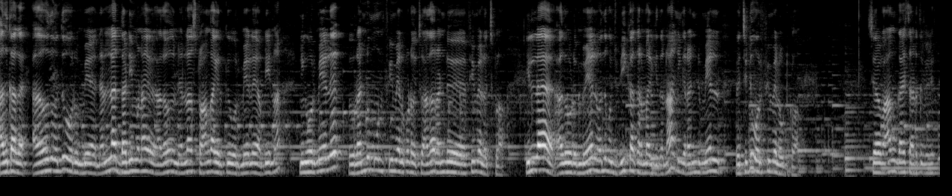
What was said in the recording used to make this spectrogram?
அதுக்காக அதாவது வந்து ஒரு மே நல்லா தடிமனாக அதாவது நல்லா ஸ்ட்ராங்காக இருக்குது ஒரு மேலு அப்படின்னா நீங்கள் ஒரு மேலு ஒரு ரெண்டு மூணு ஃபீமேல் கூட வச்சுக்கலாம் அதாவது ரெண்டு ஃபீமேல் வச்சுக்கலாம். இல்லை அதோட மேல் வந்து கொஞ்சம் வீக்காக இருக்கிற மாதிரி இருக்குதுன்னா நீங்கள் ரெண்டு மேல் வச்சுட்டு ஒரு ஃபீமேல் விட்டுக்கலாம். சரி வாங்க காய்ஸ் அடுத்து கிரீன்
